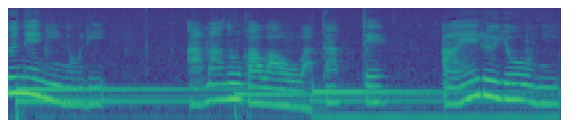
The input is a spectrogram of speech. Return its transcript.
船に乗り天の川を渡って会えるように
